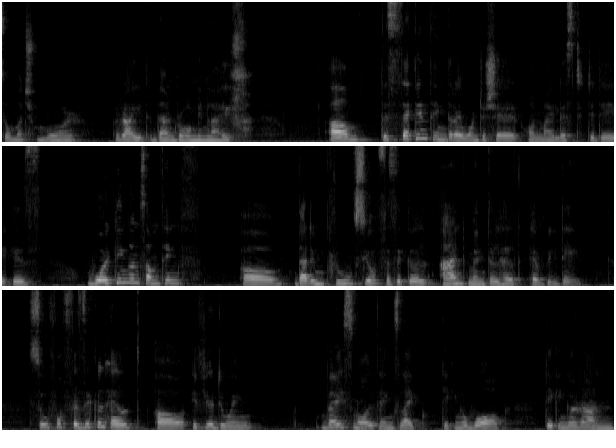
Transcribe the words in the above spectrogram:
so much more right than wrong in life um, the second thing that I want to share on my list today is working on something uh, that improves your physical and mental health every day. So, for physical health, uh, if you're doing very small things like taking a walk, taking a run,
